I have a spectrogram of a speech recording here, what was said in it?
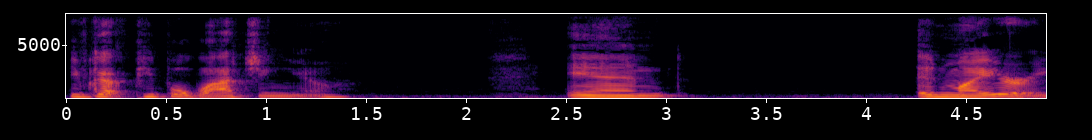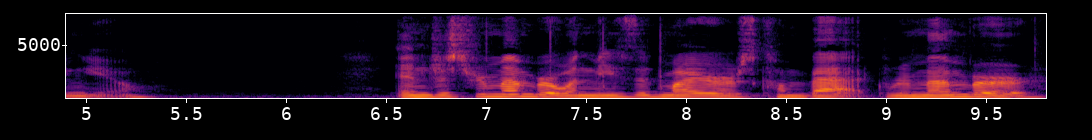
you've got people watching you and admiring you. And just remember when these admirers come back, remember,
